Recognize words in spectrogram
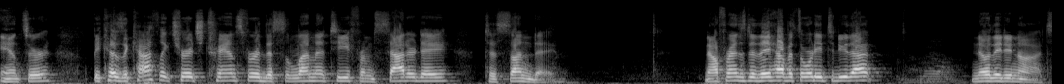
Answer because the Catholic Church transferred the solemnity from Saturday to Sunday. Now, friends, do they have authority to do that? No, no they do not.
